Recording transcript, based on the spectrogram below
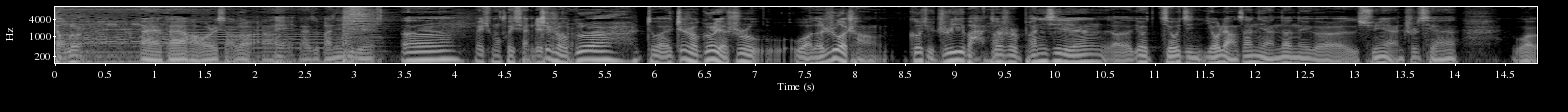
小乐。哎，大家好，我是小乐啊哎，来自盘尼西林。嗯，为什么会选这这首歌？对，这首歌也是我的热场歌曲之一吧。就是盘尼西林，呃，有有几有两三年的那个巡演之前，我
